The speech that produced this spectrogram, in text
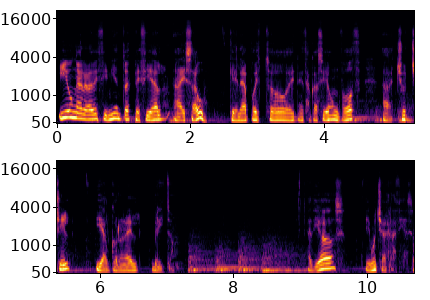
y un agradecimiento especial a Esaú, que le ha puesto en esta ocasión voz a Churchill y al coronel Britton. Adiós y muchas gracias.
